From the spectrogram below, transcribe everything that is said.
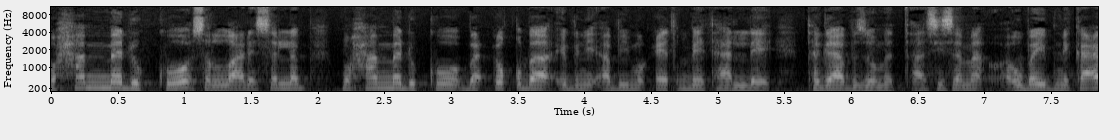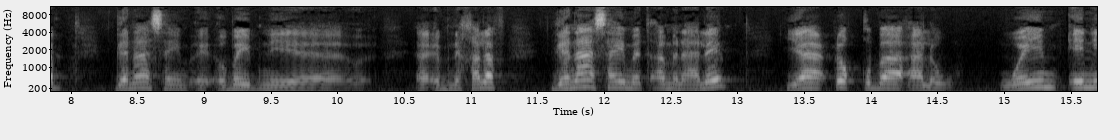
ሙሐመድ እኮ ስለ ላ ሰለም ሙሐመድ እኮ በዑቅባ እብኒ አቢ ሙዔጥ ቤት አለ ተጋብዞ መጣ ሲሰማ ኡበይ ብኒ ከዓብ ገና ኡበይ እብኒ ከለፍ ገና ሳይመጣ ምን አለ ያ ዑቅባ አለው ወይም እኔ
